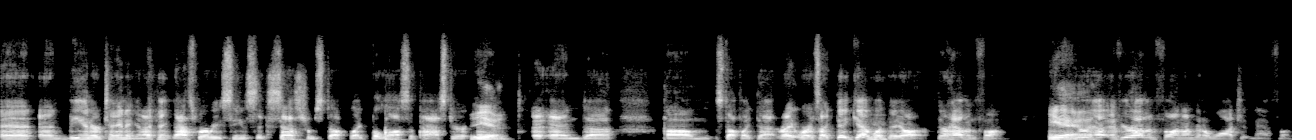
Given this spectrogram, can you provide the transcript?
and and be entertaining. And I think that's where we've seen success from stuff like VelociPastor Yeah. and, and uh, um, stuff like that, right? Where it's like they get what they are. They're having fun. If Yeah. you're, if you're having fun, I'm going to watch it and have fun.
